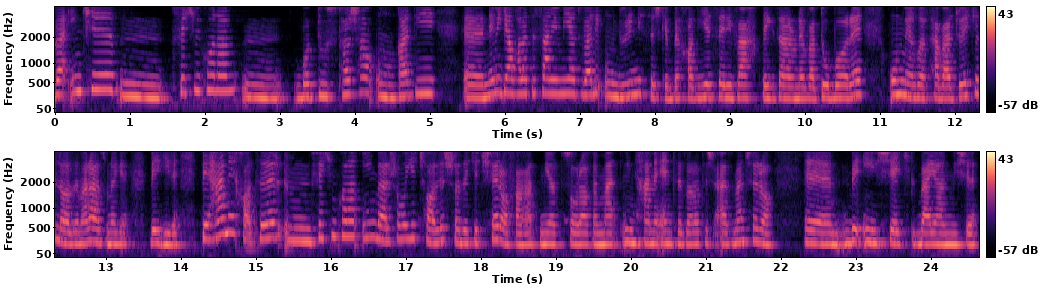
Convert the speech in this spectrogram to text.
و اینکه فکر می‌کنم با دوستاش هم اونقدی نمیگم حالت صمیمیت ولی اونجوری نیستش که بخواد یه سری وقت بگذرونه و دوباره اون مقدار توجهی که لازمه رو از اونا بگیره. به همین خاطر فکر می‌کنم این برای شما یه چالش شده که چرا فقط میاد سراغ من؟ این همه انتظاراتش از من چرا به این شکل بیان میشه؟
